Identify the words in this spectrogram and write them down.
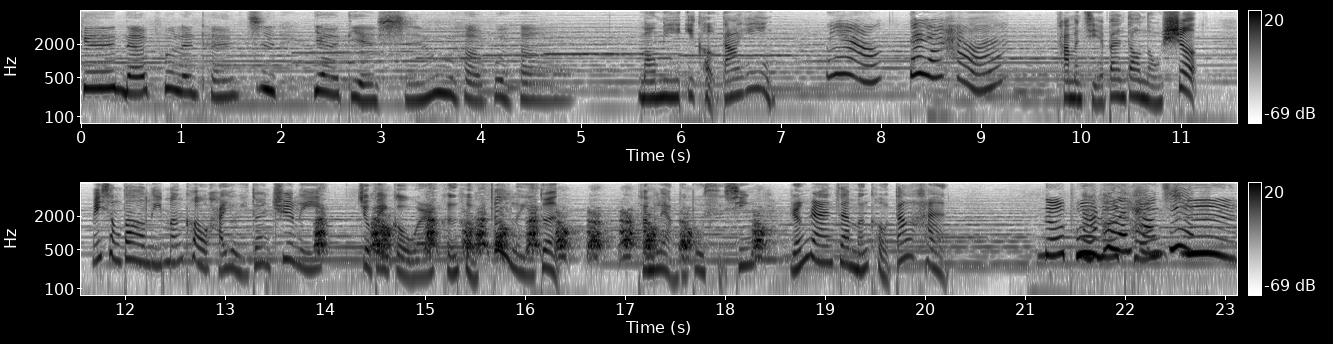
跟拿破仑同志，要点食物好不好？猫咪一口答应。喵，当然好啊！他们结伴到农舍，没想到离门口还有一段距离，就被狗儿狠狠吠了一顿。他们两个不死心，仍然在门口大喊：“拿破仑同志，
